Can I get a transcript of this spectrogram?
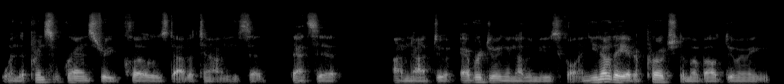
when the Prince of Grand Street closed out of town, he said, "That's it. I'm not do- ever doing another musical." And you know, they had approached him about doing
